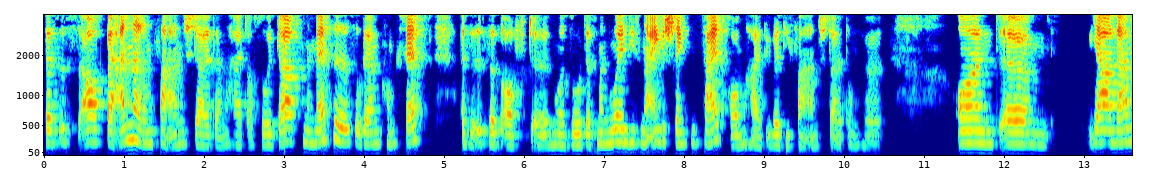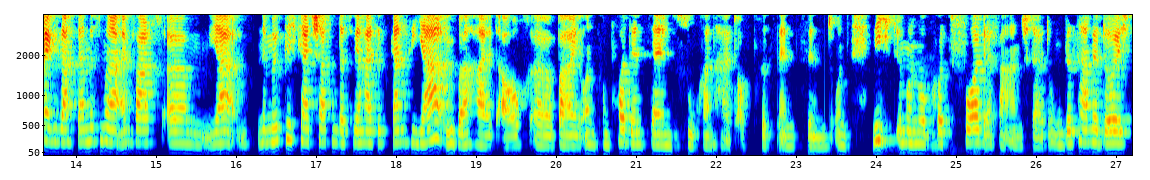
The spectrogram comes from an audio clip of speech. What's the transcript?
das ist auch bei anderen Veranstaltern halt auch so. Egal ob es eine Messe ist oder ein Kongress, also ist das oft äh, nur so, dass man nur in diesen eingeschränkten Zeitraum halt über die Veranstaltung hört. Und ähm, ja, und da haben wir gesagt, da müssen wir einfach ähm, ja eine Möglichkeit schaffen, dass wir halt das ganze Jahr über halt auch äh, bei unseren potenziellen Besuchern halt auch präsent sind und nicht immer nur kurz vor der Veranstaltung. Und das haben wir durch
